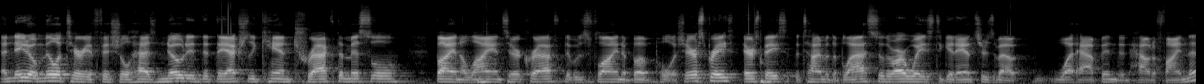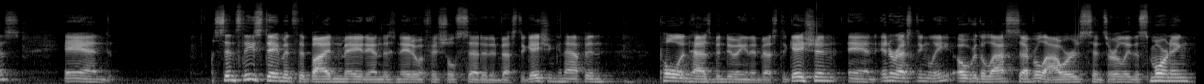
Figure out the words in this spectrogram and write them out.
a NATO military official has noted that they actually can track the missile by an alliance aircraft that was flying above Polish airspace, airspace at the time of the blast. So there are ways to get answers about what happened and how to find this. And since these statements that Biden made and this NATO official said an investigation can happen, Poland has been doing an investigation. And interestingly, over the last several hours since early this morning,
